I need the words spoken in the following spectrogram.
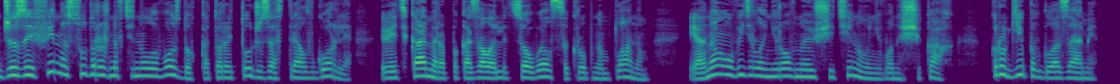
Джозефина судорожно втянула воздух, который тут же застрял в горле, ведь камера показала лицо Уэлса крупным планом, и она увидела неровную щетину у него на щеках, круги под глазами,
